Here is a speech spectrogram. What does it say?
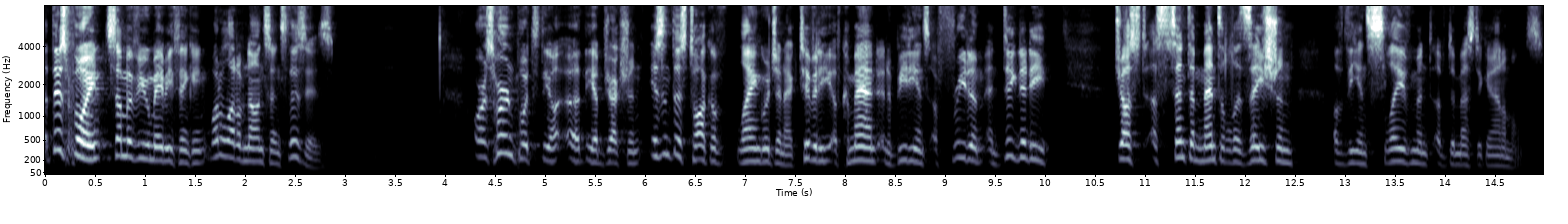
At this point, some of you may be thinking, what a lot of nonsense this is. Or as Hearne puts the, uh, the objection, isn't this talk of language and activity, of command and obedience, of freedom and dignity, just a sentimentalization of the enslavement of domestic animals?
